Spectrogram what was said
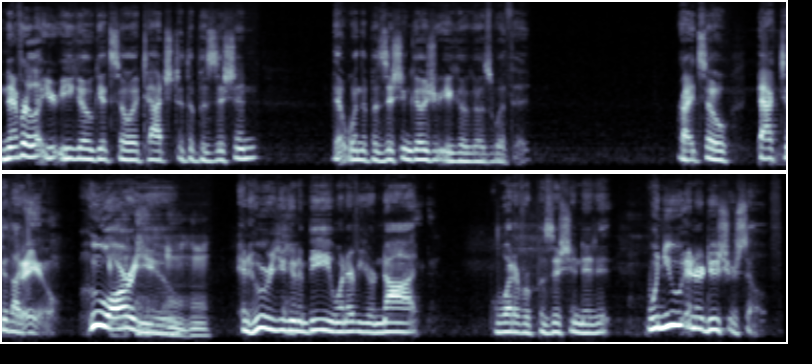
never let your ego get so attached to the position that when the position goes, your ego goes with it. Right. So back to like, Damn. who are you and who are you going to be whenever you're not whatever position it is? When you introduce yourself,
